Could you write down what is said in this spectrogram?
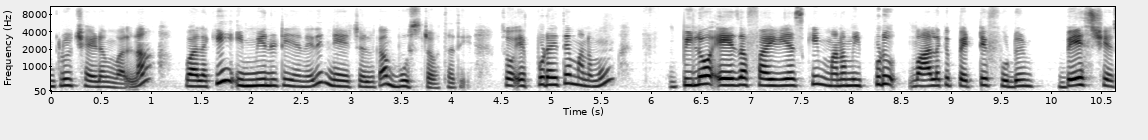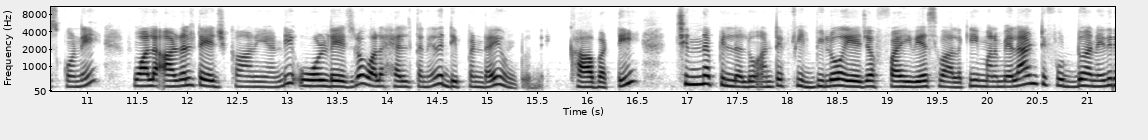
ఇంక్లూడ్ చేయడం వల్ల వాళ్ళకి ఇమ్యూనిటీ అనేది నేచురల్గా బూస్ట్ అవుతుంది. సో ఎప్పుడైతే మనము బిలో ఏజ్ ఆఫ్ ఫైవ్ ఇయర్స్కి మనం ఇప్పుడు వాళ్ళకి పెట్టే ఫుడ్ బేస్ చేసుకొని వాళ్ళ అడల్ట్ ఏజ్ కానివ్వండి ఓల్డ్ ఏజ్లో వాళ్ళ హెల్త్ అనేది డిపెండ్ అయి ఉంటుంది. కాబట్టి చిన్న పిల్లలు అంటే below age of five years వాళ్ళకి మనం ఎలాంటి ఫుడ్ అనేది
